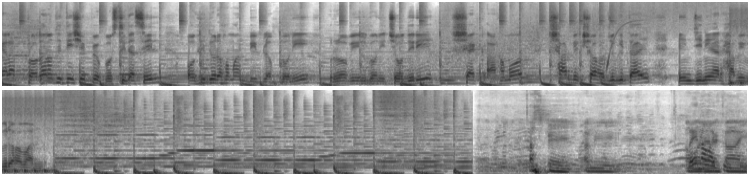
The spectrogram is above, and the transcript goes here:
খেলার প্রধান অতিথি হিসেবে উপস্থিত আছেন ওহিদুর রহমান বিপ্লব গনি রবিউল গনি চৌধুরী শেখ আহমদ সার্বিক সহযোগিতায় ইঞ্জিনিয়ার হাবিবুর রহমান। আজকে আমি আমার এলাকায়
